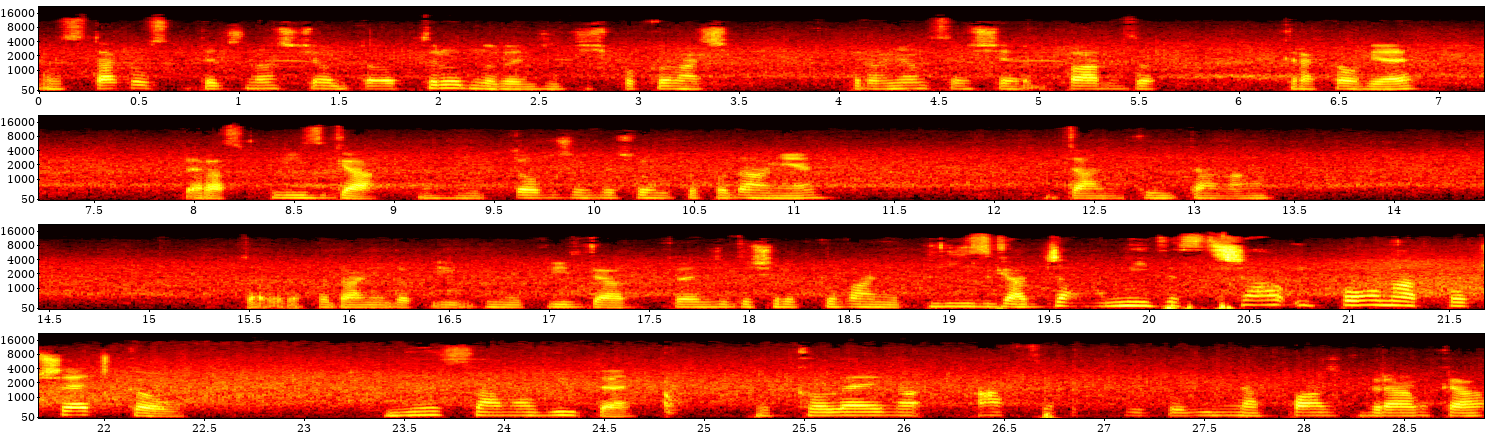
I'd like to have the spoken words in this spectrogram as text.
No z taką skutecznością to trudno będzie dziś pokonać broniącą się bardzo Krakowie. Teraz Plizga. Mhm, Dobrze wyszło mu to podanie. Danie Quintana. Dobre podanie do Pli- Plizga. Będzie dośrodkowanie. Plizga, Jamidze, strzał i ponad poprzeczką. Niesamowite. Kolejna akcja, po której powinna paść bramka.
